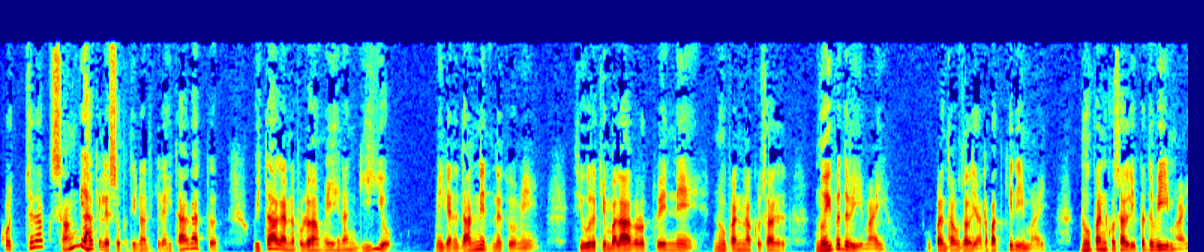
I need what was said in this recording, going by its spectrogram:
කොච්චරක් සංඝයා කෙලෙස් උපදිනවද කියලා හිතාගත්තොත් හිතා ගන්න පුළුවන් මේ එහෙනම් ගිහියෝ මේ ගැන දන්නෙත් නැතුව මේ සිවුරකින් බලාපොරොත්තු වෙන්නේ නූපන්න කුසල් නොයිපද වීමයි උපන් කුසල් යටපත් කිරීමයි නූපන් කුසල් ඉපද වීමයි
